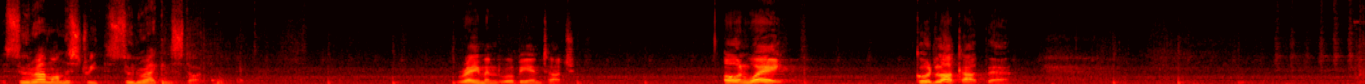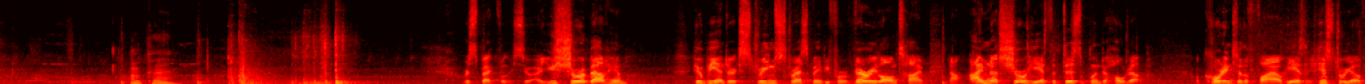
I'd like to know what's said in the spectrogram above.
the sooner I'm on the street, the sooner I can start. Raymond will be in touch. Oh, and Wei, good luck out there. Okay. Respectfully, sir, are you sure about him? He'll be under extreme stress maybe for a very long time. Now, I'm not sure he has the discipline to hold up. According to the file, he has a history of,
